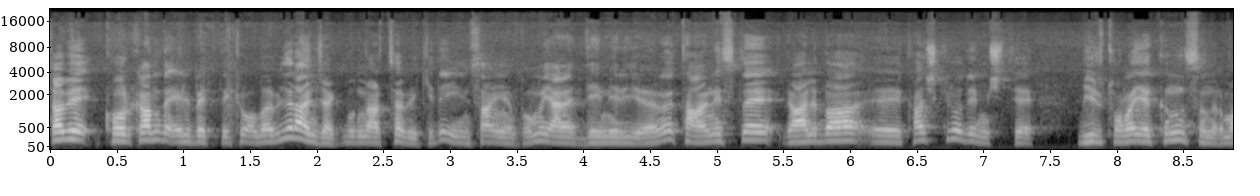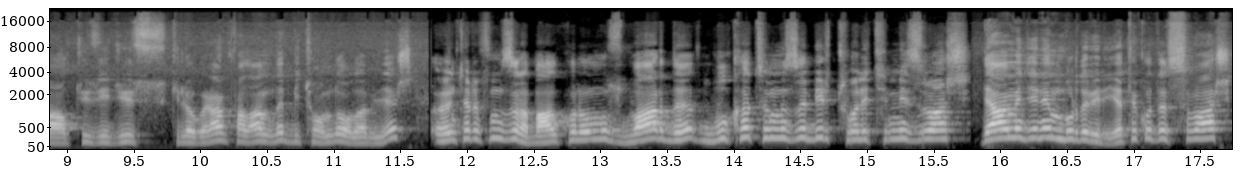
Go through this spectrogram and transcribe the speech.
Tabii korkan da elbette ki olabilir ancak bunlar tabii ki de insan yapımı yani demir yığını. Tanesi de galiba e, kaç kilo demişti? Bir tona yakın sanırım 600-700 kilogram falan da bir tonda olabilir. Ön tarafımızda da balkonumuz vardı. Bu katımızda bir tuvaletimiz var. Devam edelim. Burada bir yatak odası var.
